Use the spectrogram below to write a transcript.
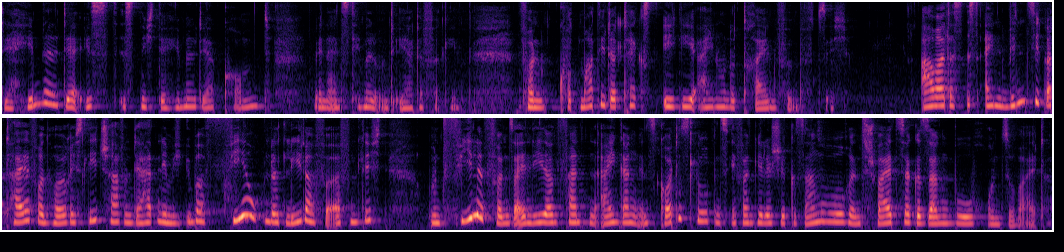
Der Himmel, der ist, ist nicht der Himmel, der kommt, wenn einst Himmel und Erde vergehen. Von Kurt Marti der Text EG 153. Aber das ist ein winziger Teil von Heurichs Liedschaffen. Der hat nämlich über 400 Lieder veröffentlicht und viele von seinen Liedern fanden Eingang ins Gotteslob, ins evangelische Gesangbuch, ins Schweizer Gesangbuch und so weiter.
